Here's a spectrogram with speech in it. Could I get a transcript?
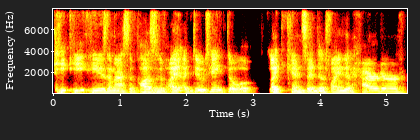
He, he he is a massive positive. I, I do think though, like Ken said, they'll find it harder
